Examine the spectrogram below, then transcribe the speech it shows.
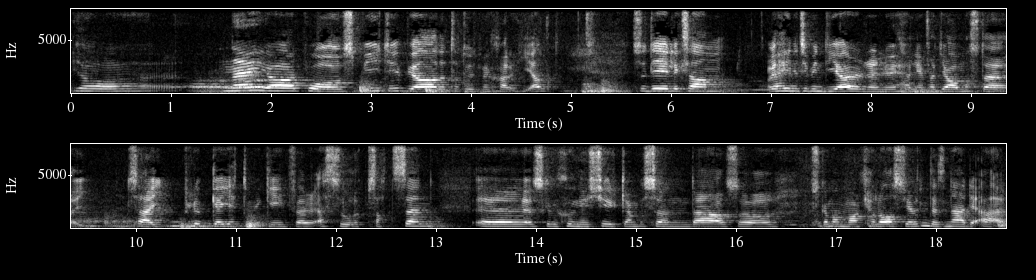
jag, nej jag höll på att spy typ, jag hade tagit ut mig själv helt. Så det är liksom, jag hinner typ inte göra det nu i helgen för att jag måste så här, plugga jättemycket inför SO-uppsatsen. Uh, eh, ska vi sjunga i kyrkan på söndag och så ska mamma ha kalas, jag vet inte ens när det är.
